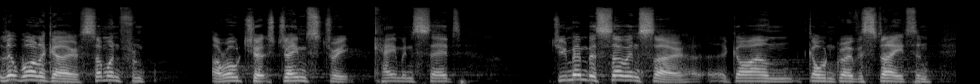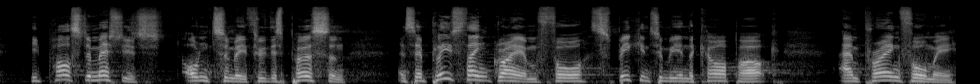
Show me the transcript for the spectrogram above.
A little while ago, someone from our old church, James Street, came and said, Do you remember so and so, a guy on Golden Grove Estate? And he'd passed a message on to me through this person and said, Please thank Graham for speaking to me in the car park and praying for me.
